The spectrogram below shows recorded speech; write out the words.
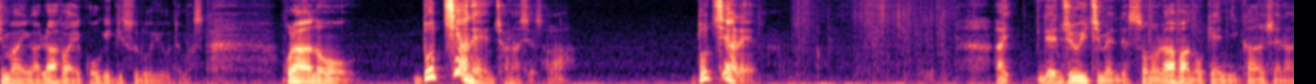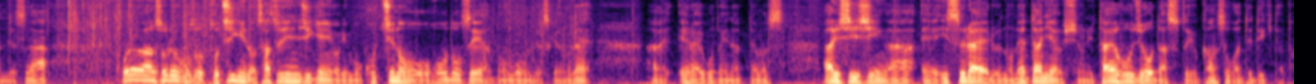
姉妹がラファへ攻撃する言うてます。これはあの、どっちやねんって話ですから。どっちやねん。はい。で11面です、そのラファの件に関してなんですが、これはそれこそ栃木の殺人事件よりもこっちの方を報道せえやと思うんですけどね、はい、えらいことになってます。ICC が、えイスラエルのネタニヤフ首相に逮捕状を出すという感想が出てきたと、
